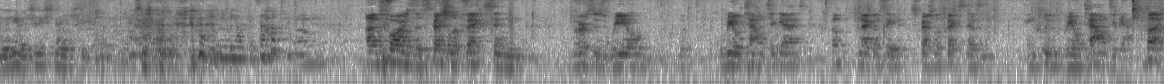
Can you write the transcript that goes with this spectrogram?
당연히 웨슬리 스나이프스겠죠. 이미 옆에서. As far as the special effects and versus real, with real talented guys, well, I'm not gonna say that special effects doesn't include real talented guys, but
